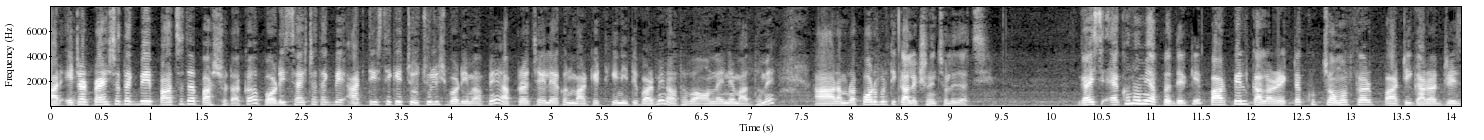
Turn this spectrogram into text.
আর এটার প্রাইসটা থাকবে পাঁচ হাজার পাঁচশো টাকা বডি সাইজটা থাকবে আটত্রিশ থেকে চৌচল্লিশ বডি মাপে। আপনারা চাইলে এখন মার্কেট থেকে নিতে পারবেন অথবা অনলাইনের মাধ্যমে। আর আমরা পরবর্তী কালেকশনে চলে যাচ্ছি। গাইস এখন আমি আপনাদেরকে পার্পেল কালারের একটা খুব চমৎকার পার্টি গাড়ার ড্রেস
